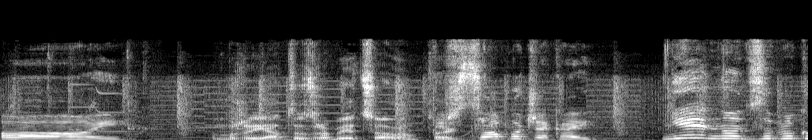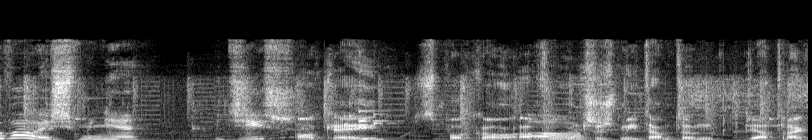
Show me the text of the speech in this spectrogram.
Oj. To może ja to zrobię, co? Tak? Wiesz co? Poczekaj. Nie, no zablokowałeś mnie. Widzisz? Okej, spoko. A O. wyłączysz mi tamten wiatrak,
